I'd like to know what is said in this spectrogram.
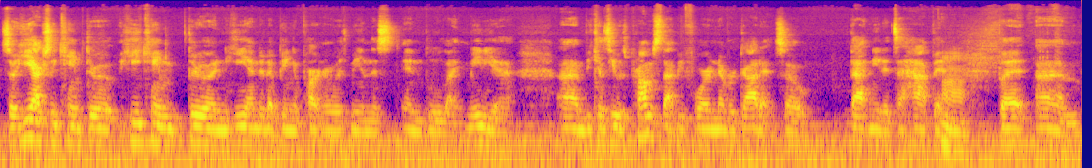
So he actually came through. He came through, and he ended up being a partner with me in this in Blue Light Media um, because he was promised that before and never got it. So that needed to happen. Hmm. But um,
